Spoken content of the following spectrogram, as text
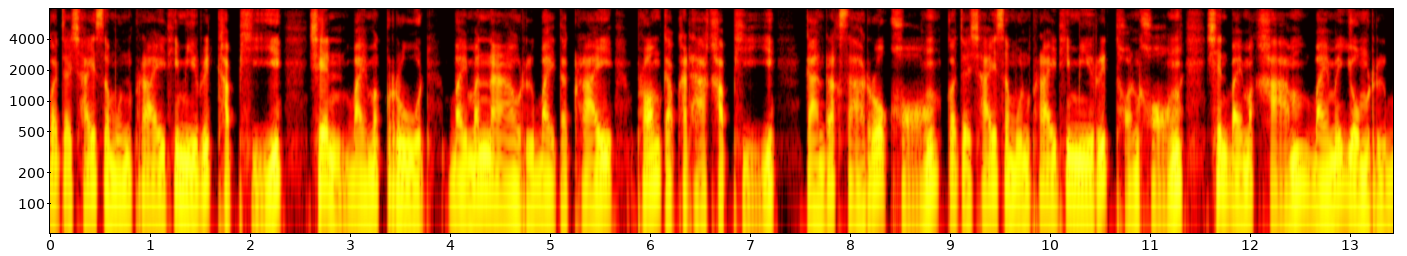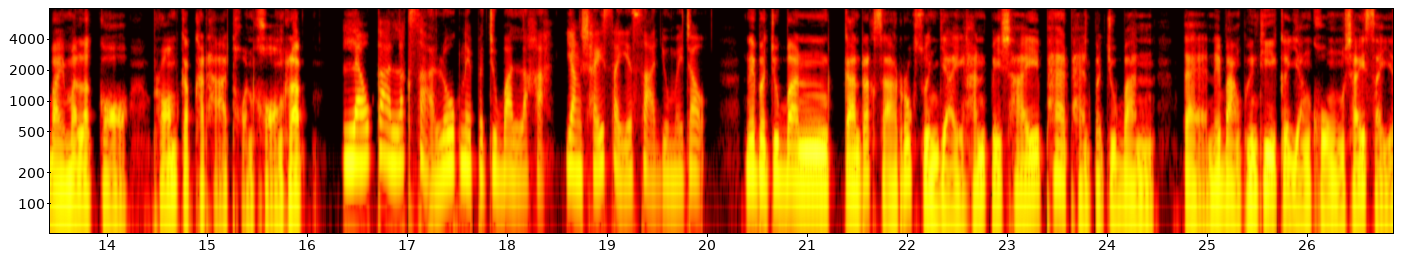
ก็จะใช้สมุนไพรที่มีฤทธิ์ขับผี เช่น ใบมะกรูด ใบมะนาว หรือใบตะไคร้พร้อมกับคาถาขับผี การรักษาโรคของก็จะใช้สมุนไพรที่มีฤทธิ์ถอนของ เช่นใบมะขาม ใบมะยมหรือใบมะละกอ พร้อมกับคาถาถอนของครับ แล้วการรักษาโรคในปัจจุบันล่ะคะยังใช้ไสยศาสตร์อยู่ไหมเจ้า ในปัจจุบันการรักษาโรคส่วนใหญ่หันไปใช้แพทย์แผนปัจจุบัน แต่ในบางพื้นที่ก็ยังคงใช้ไสย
